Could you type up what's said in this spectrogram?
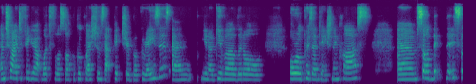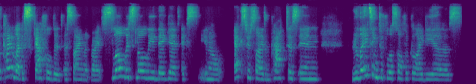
and try to figure out what philosophical questions that picture book raises and you know give a little oral presentation in class. Um, so it's the kind of like a scaffolded assignment, right? Slowly, slowly they get, ex- you know, exercise and practice in relating to philosophical ideas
